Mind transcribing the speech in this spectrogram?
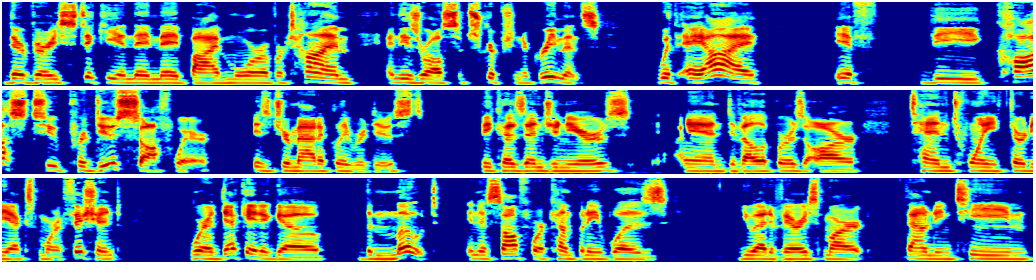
They're very sticky and they may buy more over time. And these are all subscription agreements. With AI, if the cost to produce software is dramatically reduced because engineers and developers are 10, 20, 30x more efficient. Where a decade ago, the moat in a software company was you had a very smart founding team,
